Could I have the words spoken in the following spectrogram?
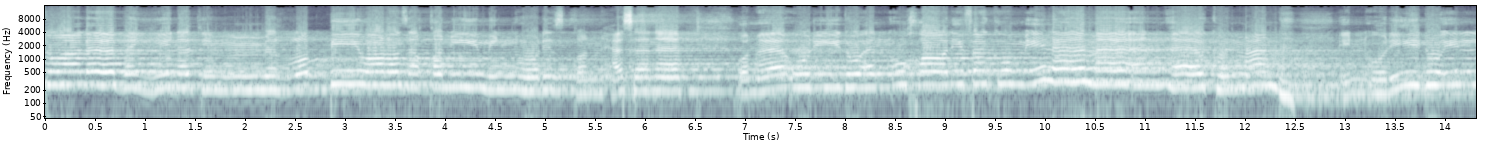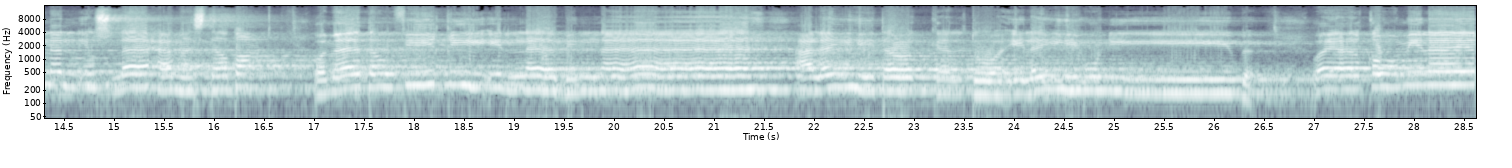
كنت على بينة من ربي ورزقني منه رزقا حسنا. وما أريد أن أخالفكم إلى ما أنهاكم عنه. إن أريد إلا الإصلاح ما استطعت. وما توفيقي إلا بالله. عليه توكلت وإليه أنيب. ويا قوم لا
